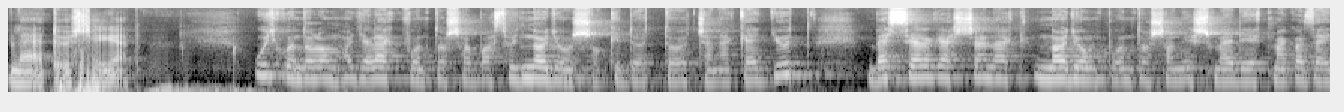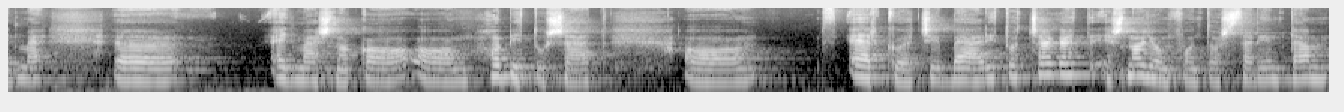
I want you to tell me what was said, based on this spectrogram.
lehetőséget? Úgy gondolom, hogy a legfontosabb az, hogy nagyon sok időt töltsenek együtt, beszélgessenek, nagyon pontosan ismerjék meg az egyme, egymásnak a, a habitusát, a erkölcsi beállítottságát, és nagyon fontos szerintem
